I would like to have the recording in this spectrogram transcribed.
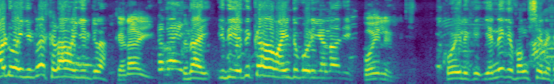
ஆடு வாங்கிருக்கலாம் கிடா வாங்கிருக்கலாம் கிடாய். கிடாய். இது எதுக்காக வாங்கிட்டு போறீங்க கோயிலுக்கு. கோயிலுக்கு என்னைக்கு ஃபங்க்ஷனு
